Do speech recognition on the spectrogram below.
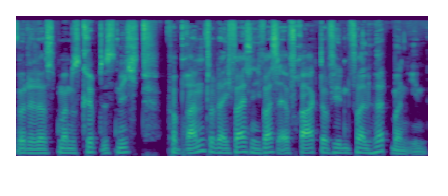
oder das Manuskript ist nicht verbrannt oder ich weiß nicht, was er fragt. Auf jeden Fall hört man ihn.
